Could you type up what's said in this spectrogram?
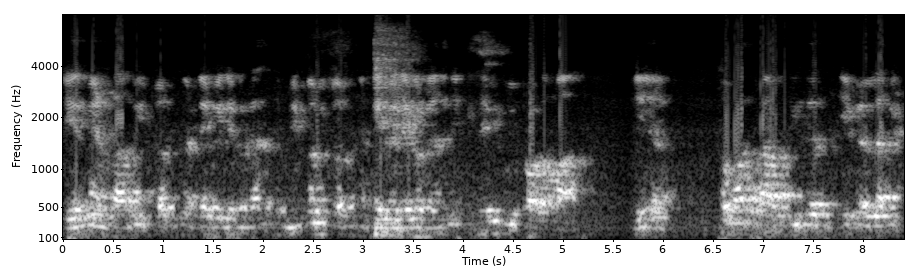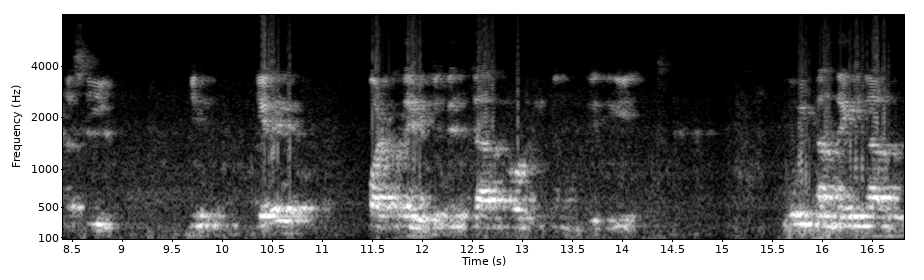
ਚੇਅਰਮੈਨ ਸਾਹਿਬ ਵੀ 24 ਘੰਟੇ ਅਵੇਲੇਬਲ ਰਹਿੰਦੇ ਤੇ ਮੈਂਬਰ ਵੀ 24 ਘੰਟੇ ਅਵੇਲੇਬਲ ਰਹਿੰਦੇ ਨੇ ਕਿਸੇ ਵੀ ਕੋਈ ਪ੍ਰੋਬਲਮ ਆ ਇਹ ਆ ਤੋਂ ਬਾਅਦ ਪ੍ਰਾਪਰਟੀ ਦਾ ਇਹ ਗੱਲ ਆ ਕਿ ਅਸੀਂ ਜਿ- ਜਿਹੜੇ ਕੁਆਟਰ ਦੇ ਵਿੱਚ ਤਿੰਨ ਚਾਰ ਕਰੋੜ ਦੀ ਇਨਕਮ ਹੁੰਦੀ ਸੀ ਪੂਰੀ ਤੰਦੇਗੀ ਨਾਲ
